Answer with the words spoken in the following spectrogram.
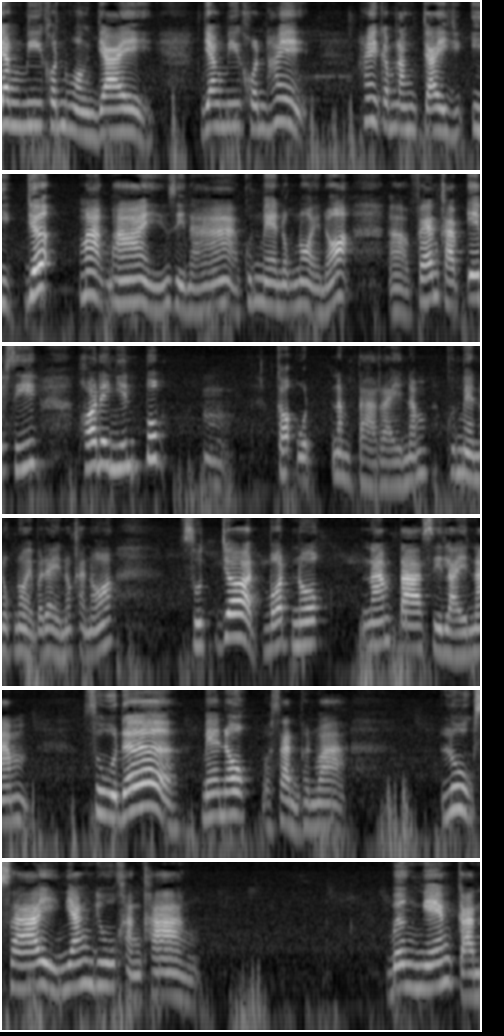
ยังมีคนห่วงใย ยังมีคนให้ให้กำลังใจอีกเยอะมากมายจังสินะ คุณแม่นกหน่อยเนาะอ่าแฟนคลับเอฟซีพอได้ยินปุ๊บก็อดน้ำตาไหลน้ำคุณแม่นกหน่อยบ่ได้เนาะค่ะเนาะสุดยอดบอสนก น้ำตาสีไหลน้ำสู่เด้อแม่นกว่าสั่นเพิ่นว่า ลูกซ้ายยังอยู่ข้างๆเบิ่งแง้งกัน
